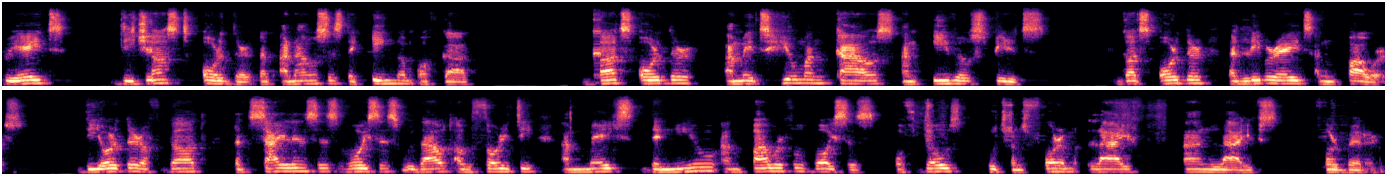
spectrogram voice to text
creates the just order that announces the kingdom of God. God's order amidst human chaos and evil spirits. God's order that liberates and empowers. The order of God that silences voices without authority and makes the new and powerful voices of those who transform life and lives for better.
